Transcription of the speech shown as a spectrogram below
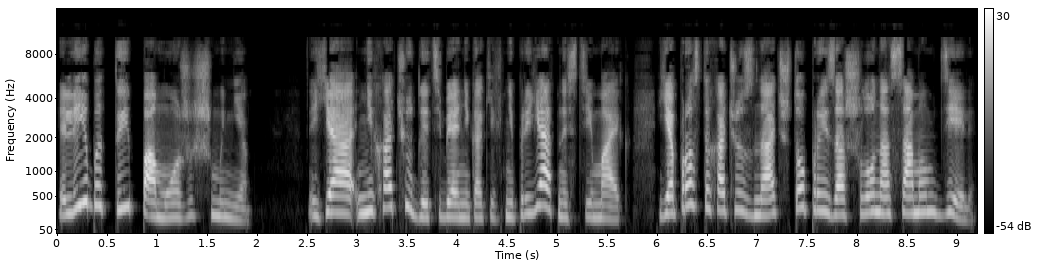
либо ты поможешь мне. «Я не хочу для тебя никаких неприятностей, Майк. Я просто хочу знать, что произошло на самом деле.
